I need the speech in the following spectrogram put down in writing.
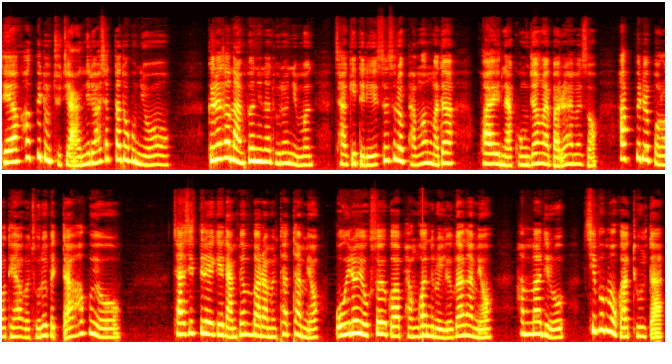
대학 학비도 주지 않으려 하셨다더군요. 그래서 남편이나 도련님은 자기들이 스스로 방학마다 과외나 공장 알바를 하면서 학비를 벌어 대학을 졸업했다 하고요. 자식들에게 남편 바람을 탓하며 오히려 욕설과 방관으로 일관하며 한마디로 시부모가 둘 다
